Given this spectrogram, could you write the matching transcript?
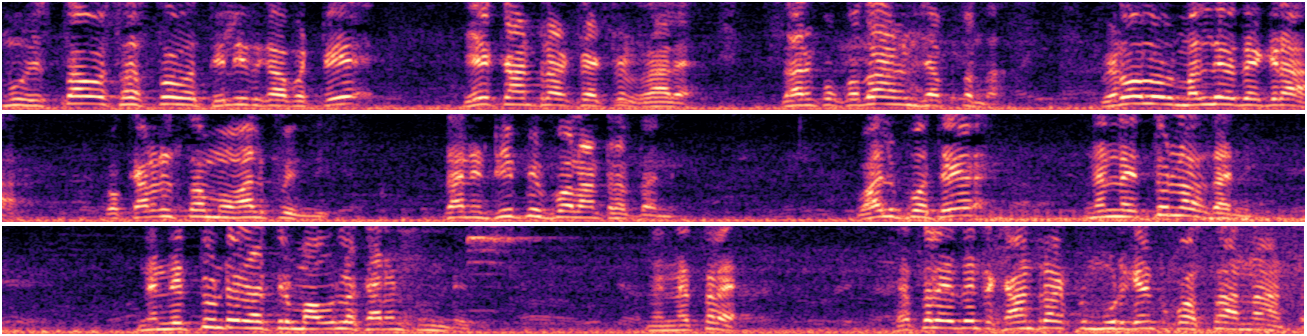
నువ్వు ఇస్తావో సస్తావో తెలియదు కాబట్టి ఏ కాంట్రాక్టర్ ఎక్కడ రాలే. దానికి ఒక ఉదాహరణ చెప్తున్నా. విడవలూరు మల్దేవి దగ్గర ఒక కరెంట్ స్తంభం వాలిపోయింది దాన్ని డీపీ పోల్ అంటారు దాన్ని. వాలిపోతే నన్ను ఎత్తున్నారు దాన్ని. నన్ను ఎత్తుంటే రాత్రి మా ఊళ్ళో కరెంట్ ఉండేది. నన్ను ఎత్తలే. ఎత్తలేదంటే కాంట్రాక్టర్ మూడు గంటలకు వస్తా అన్నా అంట.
